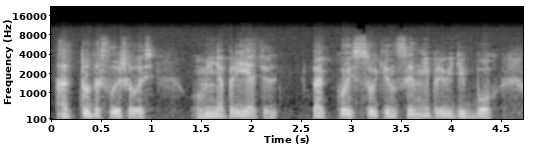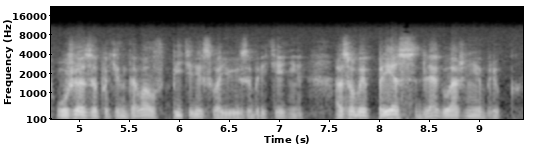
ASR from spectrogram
Оттуда слышалось «У меня приятель, такой сукин сын, не приведи бог, уже запатентовал в Питере свое изобретение. Особый пресс для глажения брюк.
